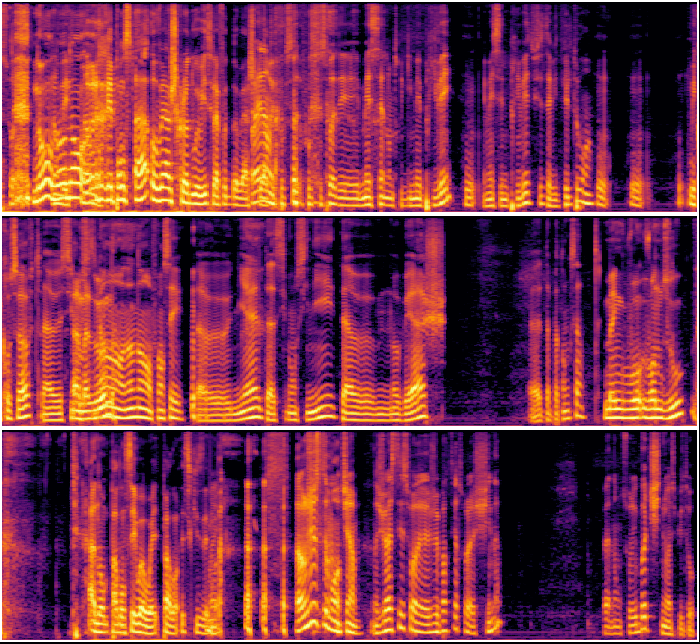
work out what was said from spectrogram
Soit- Non, Non, non, mais- non. non, mais- Réponse A, OVH Cloud. Oui, oui, c'est la faute d'OVH Ouais, Cloud. non, mais il faut que, ce, faut que ce soit des mécènes entre guillemets privés. Mm. Et mécènes privés, tu sais, t'as vite fait le tour. hein. Microsoft. T'as, euh, Simon- Amazon. Non, non, non, en français. T'as Niel, t'as Simoncini, t'as OVH. Euh, t'as pas tant que ça. Meng Wanzhou. ah non, pardon, c'est Huawei. Pardon, excusez-moi. Ouais. Alors justement, tiens, je vais rester sur, la- je vais partir sur la Chine. Enfin non, sur les boîtes chinoises plutôt.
